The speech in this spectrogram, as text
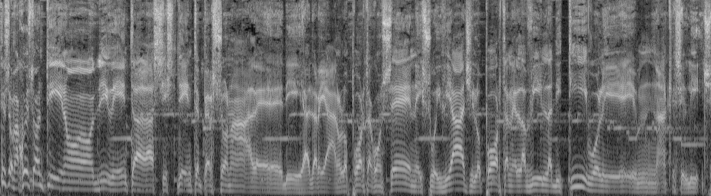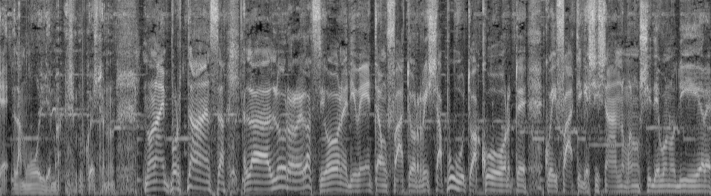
Insomma, questo Antino diventa l'assistente personale di Adriano, lo porta con sé nei suoi viaggi, lo porta nella villa di Tivoli, mm, anche se lì c'è la moglie, ma insomma, questo non, non ha importanza. La loro relazione diventa un fatto risaputo a corte, quei fatti che si sanno ma non si devono dire.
